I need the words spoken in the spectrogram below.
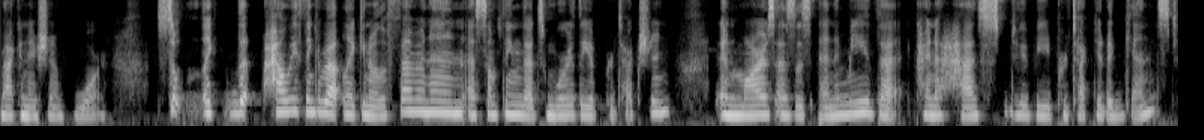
machination of war. So like the how we think about like you know the feminine as something that's worthy of protection and mars as this enemy that kind of has to be protected against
